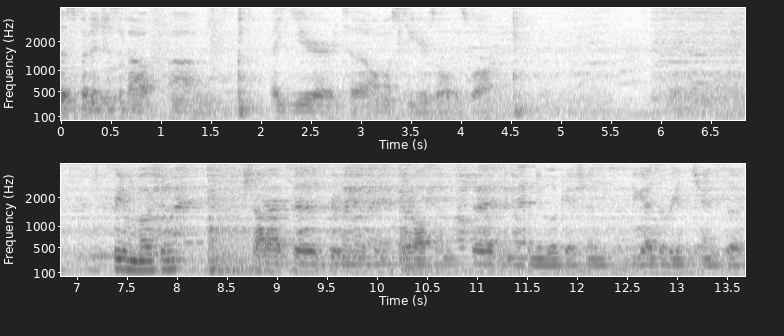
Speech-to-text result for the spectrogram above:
This footage is about um, a year to almost two years old as well. Freedom in Motion, shout out to Freedom in Motion. They're awesome. They're opening up a new location. If you guys ever get the chance to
